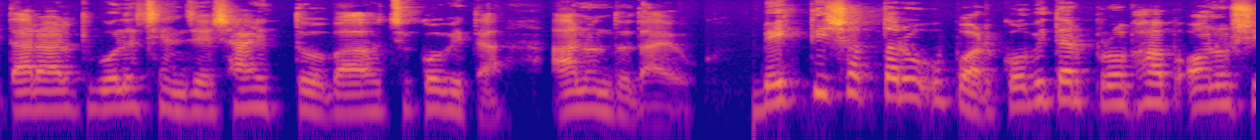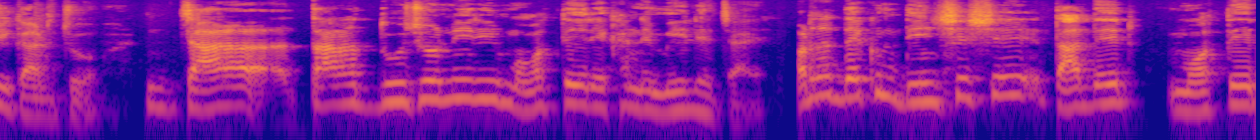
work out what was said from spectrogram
তারা আর কি বলেছেন যে সাহিত্য বা হচ্ছে কবিতা আনন্দদায়ক। ব্যক্তিসত্তার উপর কবিতার প্রভাব অনস্বীকার্য। যারা, তারা দুজনেরই মতের এখানে মিলে যায়। অর্থাৎ দেখুন, দিন শেষে তাদের মতের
